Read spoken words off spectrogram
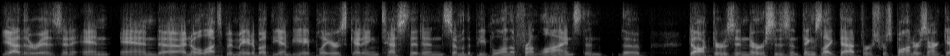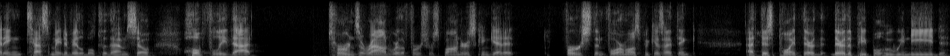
Yeah, there is, and and and uh, I know a lot's been made about the NBA players getting tested, and some of the people on the front lines, the the doctors and nurses and things like that. First responders aren't getting tests made available to them, so hopefully that turns around where the first responders can get it first and foremost, because I think at this point they're they're the people who we need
